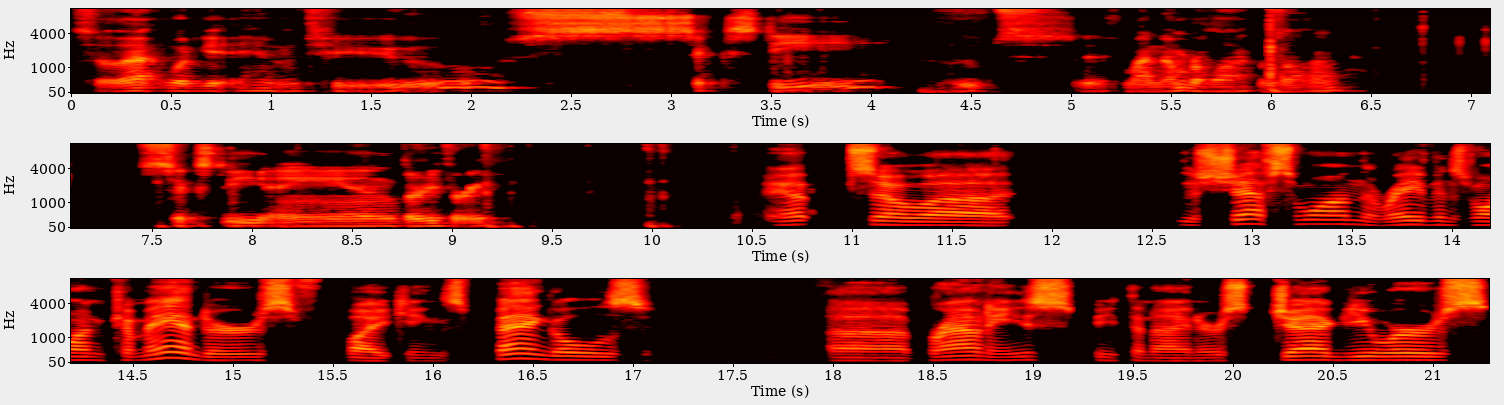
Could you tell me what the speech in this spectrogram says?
so that would get him to 60 oops if my number lock was on. 60 and 33 yep so uh the chefs won the ravens won commanders vikings bengals uh Brownies beat the Niners, Jaguars,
